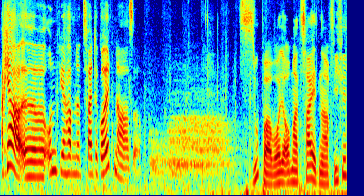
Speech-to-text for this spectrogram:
Ach ja, äh, und wir haben eine zweite Goldnase. Super, wurde auch mal Zeit nach. Wie viel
